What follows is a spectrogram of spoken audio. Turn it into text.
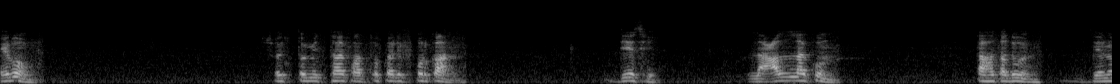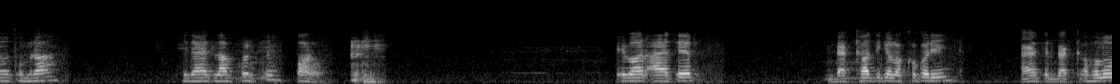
এবং সত্য মিথ্যার পার্থক্যকারী ফোরকান দিয়েছি লাল্লাকুম তাহতাদুন, যেন তোমরা হৃদায়ত লাভ করতে পারো। এবার আয়াতের ব্যাখ্যার দিকে লক্ষ্য করি। আয়াতের ব্যাখ্যা হলো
